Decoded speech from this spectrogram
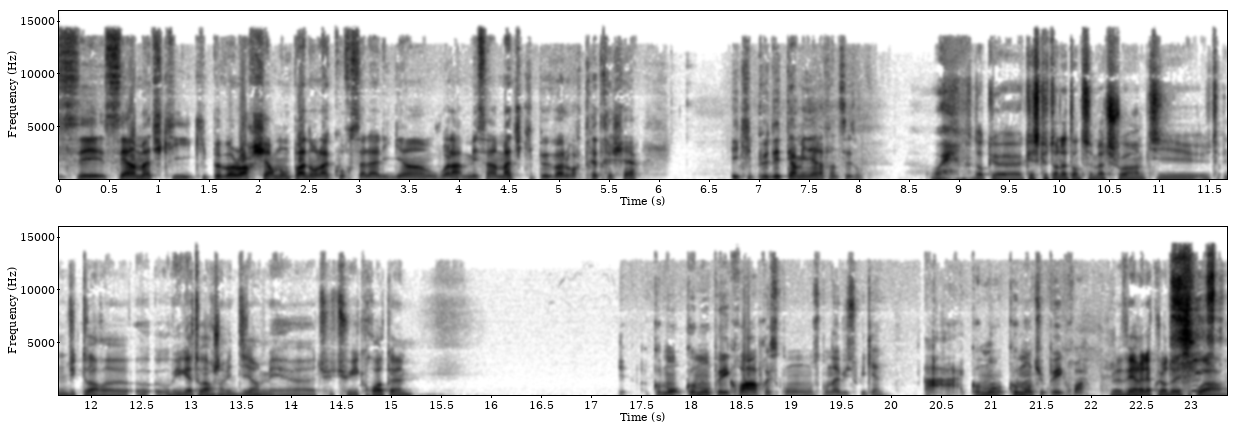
c'est- un match qui, qui peut valoir cher, non pas dans la course à la Ligue 1, ou voilà, mais c'est un match qui peut valoir très très cher et qui peut déterminer la fin de saison. Ouais, donc euh, qu'est-ce que tu en attends de ce match, toi? Un petit, une victoire euh, obligatoire, j'ai envie de dire, mais euh, tu, tu y crois quand même? Comment, comment on peut y croire après ce qu'on a vu ce week-end? Ah, comment, comment tu peux y croire? Le vert est la couleur de l'espoir.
